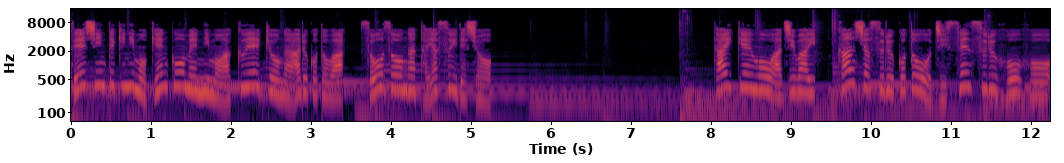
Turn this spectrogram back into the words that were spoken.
精神的にも健康面にも悪影響があることは想像がたやすいでしょう。体験を味わい感謝することを実践する方法。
